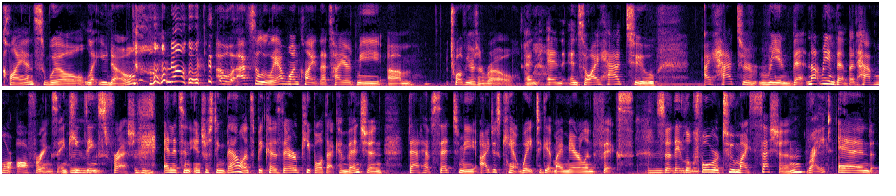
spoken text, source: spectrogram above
clients will let you know. oh, no. oh, absolutely. I have one client that's hired me um, 12 years in a row. And, and, and so I had to I had to reinvent, not reinvent, but have more offerings and keep mm. things fresh. Mm-hmm. And it's an interesting balance because there are people at that convention that have said to me, I just can't wait to get my Marilyn fix. Mm. So they look forward to my session. Right. And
